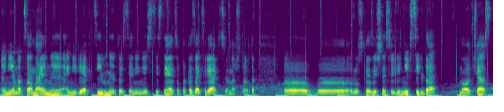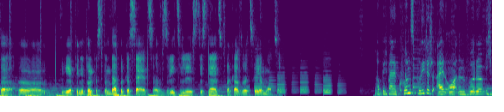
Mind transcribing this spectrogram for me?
они эмоциональные, они реактивные, то есть они не стесняются показать реакцию на что-то. Э, в русскоязычной среде не всегда, но часто, э, и это не только стендапа касается, зрители стесняются показывать свои эмоции. Ob ich meine Kunst politisch einordnen würde? Ich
